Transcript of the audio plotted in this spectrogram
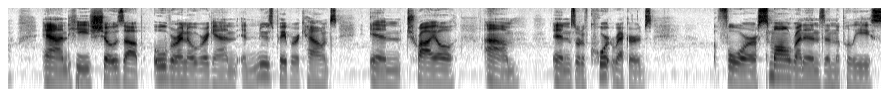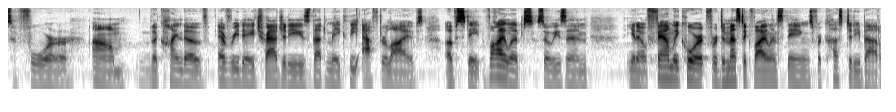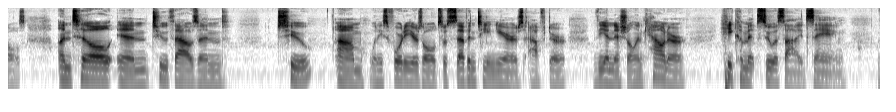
and he shows up over and over again in newspaper accounts, in trial, um, in sort of court records for small run-ins in the police, for um, the kind of everyday tragedies that make the afterlives of state violence. So he's in, you know, family court for domestic violence things, for custody battles, until in 2002, um, when he's 40 years old, so 17 years after the initial encounter, he commits suicide saying,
